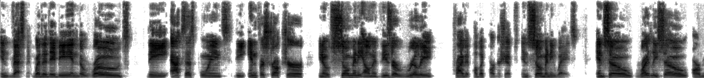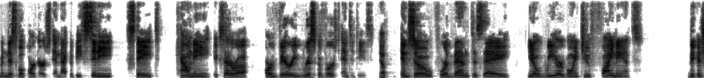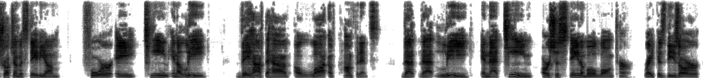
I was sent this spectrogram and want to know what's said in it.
investment, whether they be in the roads, the access points, the infrastructure, you know, so many elements. These are really private public partnerships in so many ways. And so rightly so our municipal partners, and that could be city, state, county, etc., are very risk averse entities. Yep. And so for them to say, you know, we are going to finance the construction of a stadium for a team in a league, they have to have a lot of confidence that that league and that team are sustainable long term, right? Because these are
